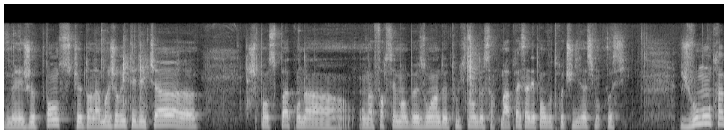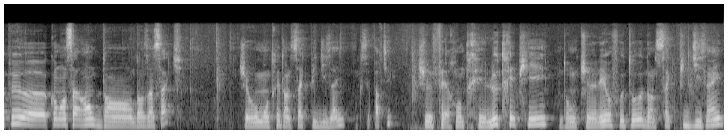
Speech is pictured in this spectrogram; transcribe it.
Mais je pense que dans la majorité des cas, euh, je pense pas qu'on a, on a forcément besoin de tout le temps de ça. Bah, après, ça dépend de votre utilisation aussi. Je vous montre un peu euh, comment ça rentre dans, un sac. Je vais vous montrer dans le sac Peak Design. Donc c'est parti. Je vais faire rentrer le trépied, donc euh, Léo Photo, dans le sac Peak Design.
